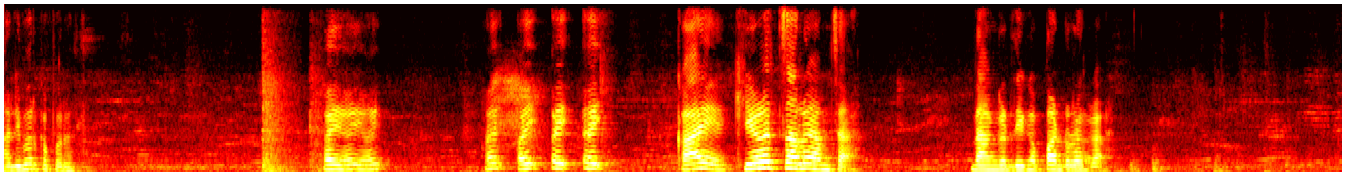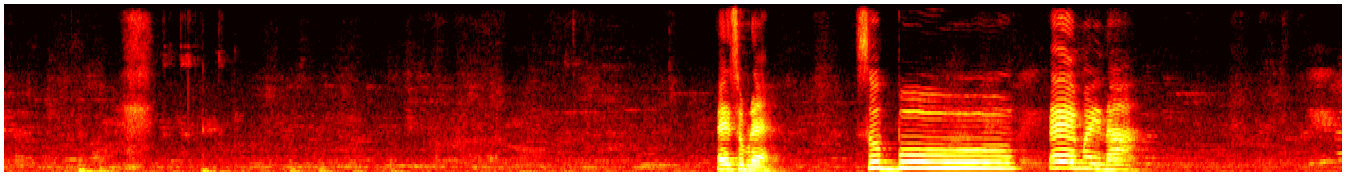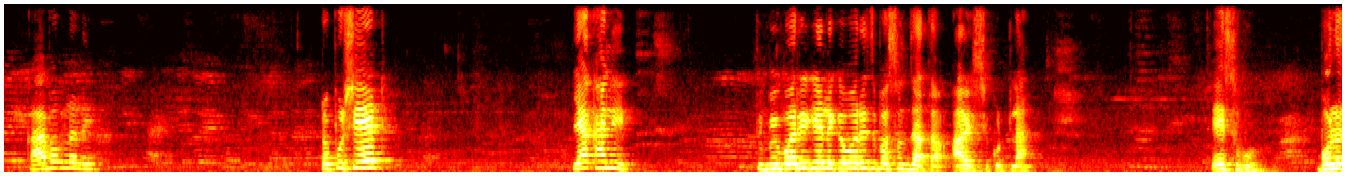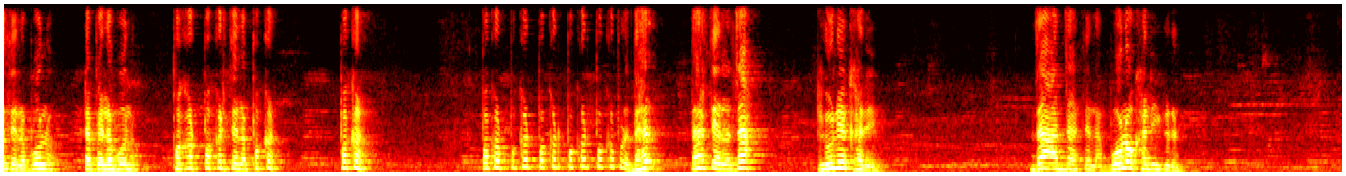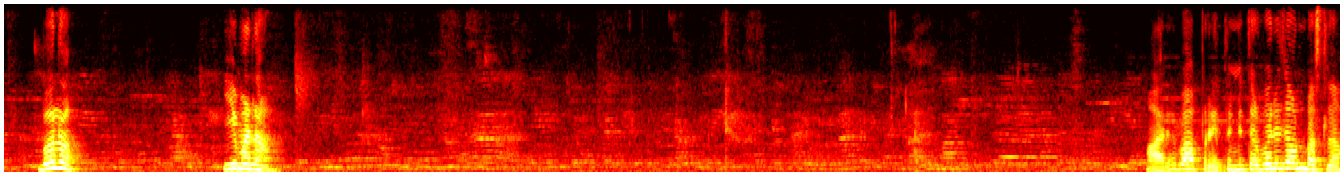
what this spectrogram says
आली बरं का परत? ऐ ऐ ऐ ऐ ऐ ऐ ऐ काय खेळच चालू आहे आमचा. दांगड दिंग पांडुरंगा. ए सुबड्या. सुब्बू. ए मैना. काय बघलं टपू शेठ या खाली. तुम्ही वरी गेले की वरीच बसून जाता आळशी कुठला. ए सुबू बोलो त्याला बोलो टप्याला बोलो पकड पकड त्याला पकड पकड. पकड पकड पकड पकड पकड पकड. धर धर त्याला जा. घेऊन ये खाली. जा आण जा त्याला. बोलो खाली इकडं. बोलो ये म्हणा. अरे बापरे तुम्ही तर बरे जाऊन बसला.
